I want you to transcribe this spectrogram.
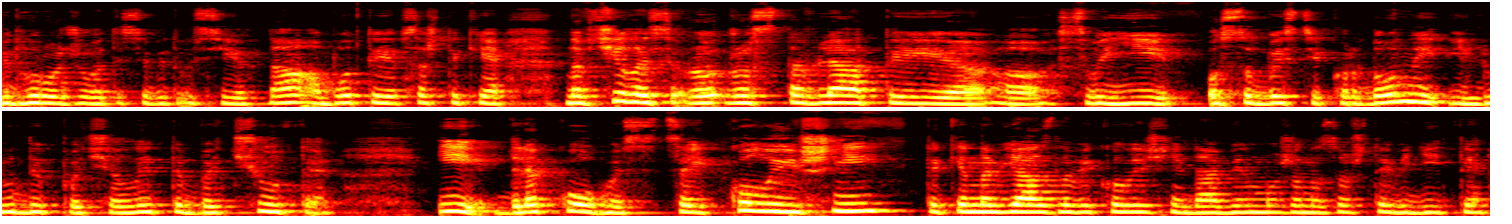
відгороджуватися від усіх, да? або ти все ж таки навчилась розставляти е, свої особисті кордони, і люди почали тебе чути. І для когось цей колишній, такий нав'язливий колишній, да, він може назавжди відійти.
